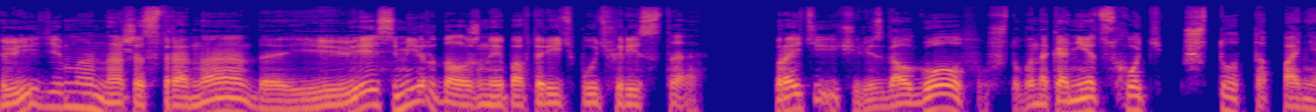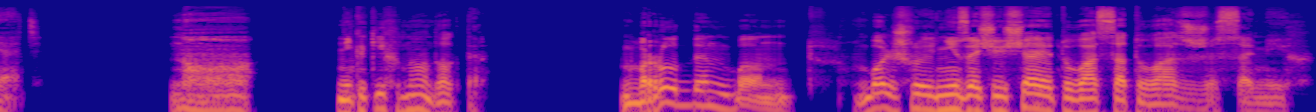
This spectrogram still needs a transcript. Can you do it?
Видимо, наша страна, да и весь мир должны повторить путь Христа, пройти через Голгофу, чтобы, наконец, хоть что-то понять. Но... Никаких «но», доктор. Бруденбонд больше не защищает вас от вас же самих.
